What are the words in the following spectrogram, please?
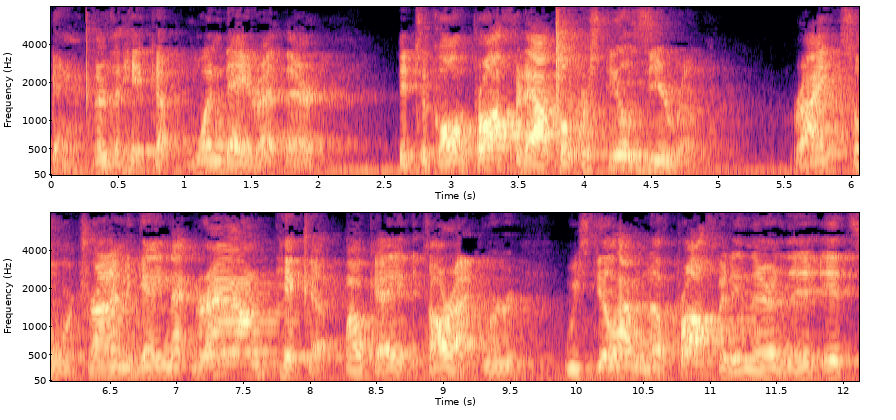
Man, there's a hiccup one day right there it took all the profit out, but we're still zero, right? So we're trying to gain that ground, hiccup. Okay, it's all right. We're we still have enough profit in there that it's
